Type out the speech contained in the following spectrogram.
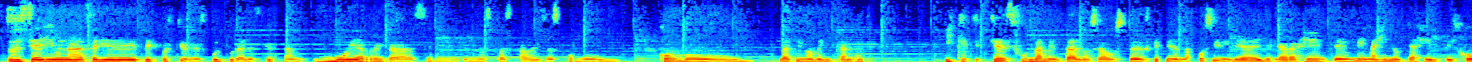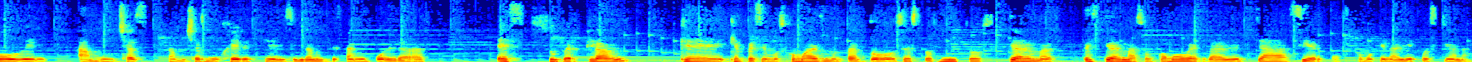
Entonces sí hay una serie de, cuestiones culturales que están muy arraigadas en, en nuestras cabezas como, como latinoamericanas y que, que, es fundamental, o sea, ustedes que tienen la posibilidad de llegar a gente, me imagino que a gente joven, a muchas, a muchas mujeres que seguramente están empoderadas, es súper clave que, que, empecemos como a desmontar todos estos mitos que además, es que además son como verdades ya ciertas, como que nadie cuestiona.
